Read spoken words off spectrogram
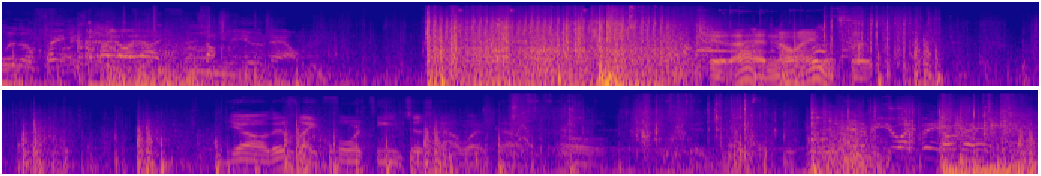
Where the fuck is is KIA. It's up to you now. Dude, I had no aim assist. Yo, there's like four teams just got wiped out. Oh. Enemy UAV overhead.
